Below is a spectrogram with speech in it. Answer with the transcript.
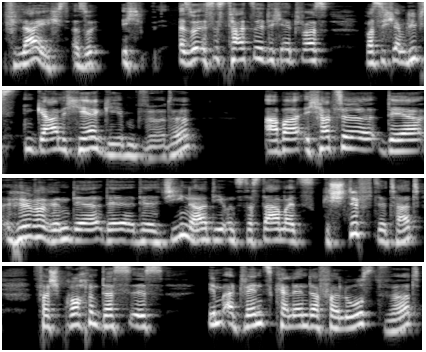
Vielleicht. Also ich, also es ist tatsächlich etwas, was ich am liebsten gar nicht hergeben würde. Aber ich hatte der Hörerin, der, der, der Gina, die uns das damals gestiftet hat, versprochen, dass es im Adventskalender verlost wird.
